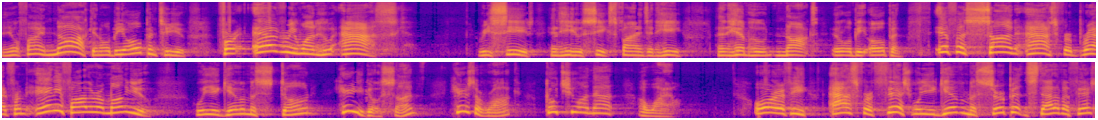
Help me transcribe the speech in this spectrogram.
and you'll find. Knock, and it will be open to you. For everyone who asks receives, and he who seeks finds, and he and him who knocks, it will be open. If a son asks for bread from any father among you, will you give him a stone? Here you go, son. Here's a rock. Go chew on that a while. Or if he asks for fish, will you give him a serpent instead of a fish?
